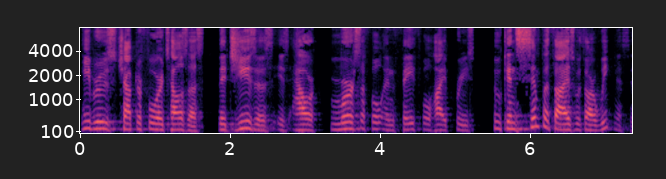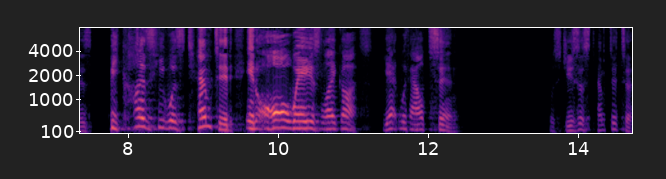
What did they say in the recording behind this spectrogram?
Hebrews chapter 4 tells us that Jesus is our merciful and faithful high priest who can sympathize with our weaknesses because he was tempted in all ways like us, yet without sin. Was Jesus tempted to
